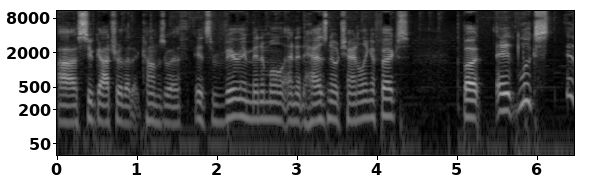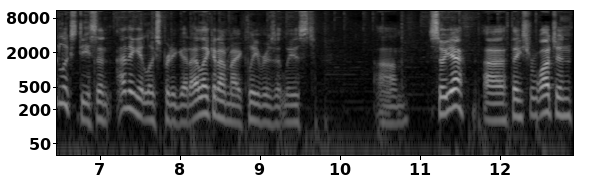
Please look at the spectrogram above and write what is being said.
uh, Sugatra that it comes with. It's very minimal and it has no channeling effects, but it looks it looks decent. I think it looks pretty good. I like it on my cleavers at least. Um, so yeah, uh, thanks for watching,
